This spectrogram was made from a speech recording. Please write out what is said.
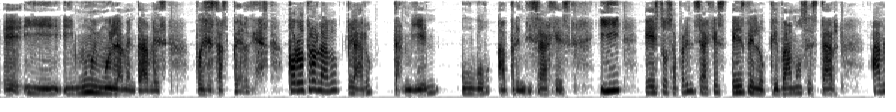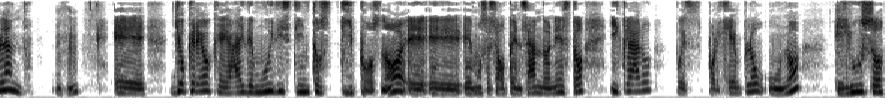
eh, y, y muy, muy lamentables, pues estas pérdidas. Por otro lado, claro, también hubo aprendizajes y estos aprendizajes es de lo que vamos a estar hablando. eh, yo creo que hay de muy distintos tipos, ¿no? Eh, eh, hemos estado pensando en esto y claro, pues, por ejemplo, uno, el uso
